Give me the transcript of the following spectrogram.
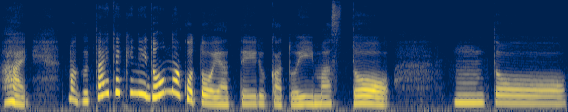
はいまあ、具体的にどんなことをやっているかと言いますとうんと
